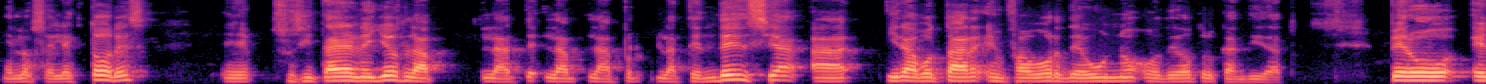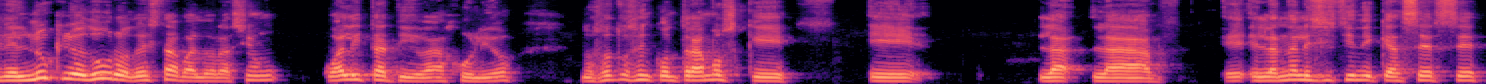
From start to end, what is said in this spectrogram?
en los electores, eh, suscitar en ellos la, la, la, tendencia a ir a votar en favor de uno o de otro candidato. Pero en el núcleo duro de esta valoración cualitativa, Julio, nosotros encontramos que eh, el análisis tiene que hacerse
